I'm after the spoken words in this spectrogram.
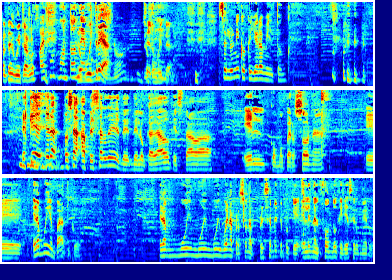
Antes de buitrearlos, Parece un montón Los de... buitrea, ¿no? sí, Los los Sí. buitrea. Es el único que llora Milton. Es que era, o sea, a pesar de, de- de lo cagado que estaba él como persona, eh, era muy empático. Era muy, muy, muy buena persona, precisamente porque él en el fondo quería ser un héroe.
